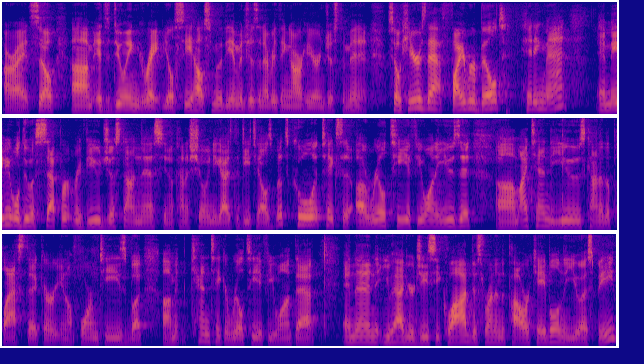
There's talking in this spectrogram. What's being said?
All right, so um, it's doing great. You'll see how smooth the images and everything are here in just a minute. So here's that Fiberbilt hitting mat. And maybe we'll do a separate review just on this, you know, kind of showing you guys the details. But it's cool. It takes a, a real tee if you want to use it. Um, I tend to use kind of the plastic or, you know, form tees, but um, it can take a real tee if you want that. And then you have your GCQuad just running the power cable and the USB.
